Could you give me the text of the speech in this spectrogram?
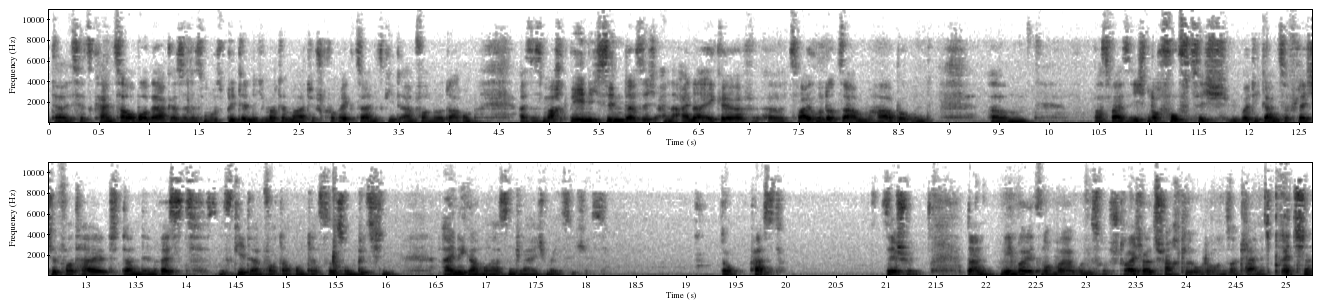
da ist jetzt kein Zauberwerk, also das muss bitte nicht mathematisch korrekt sein. Es geht einfach nur darum, also es macht wenig Sinn, dass ich an einer Ecke äh, 200 Samen habe und ähm, was weiß ich, noch 50 über die ganze Fläche verteilt, dann den Rest. Es geht einfach darum, dass das so ein bisschen einigermaßen gleichmäßig ist. So, passt? Sehr schön. Dann nehmen wir jetzt nochmal unsere Streichholzschachtel oder unser kleines Brettchen,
